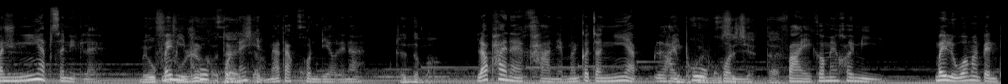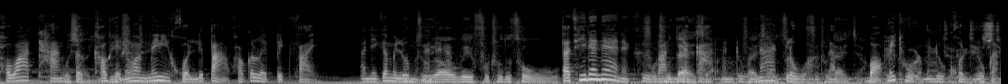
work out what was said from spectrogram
มันเงียบสนิทเลย ไม่มีผู้คนให้เห็นแม้แต่คนเดียวเลยนะแล้วภายในอาคารเนี่ยมันก็จะเงียบไร้ผู้คน ไฟก็ไม่ค่อยมี ไม่รู้ว่ามันเป็นเพราะว่าทางตึกเขาเห็นว่ามันไม่มีคนหรือเปล่าเขาก็เลยปิดไฟ อันนี้ก็ไม่รู้เหมือนกันะครับแต่ที่แน่ๆเนี่ยคือบรรยากาศมันดูน่ากลัวแบบบอกไม่ถูกมันดูขนลุกอะ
